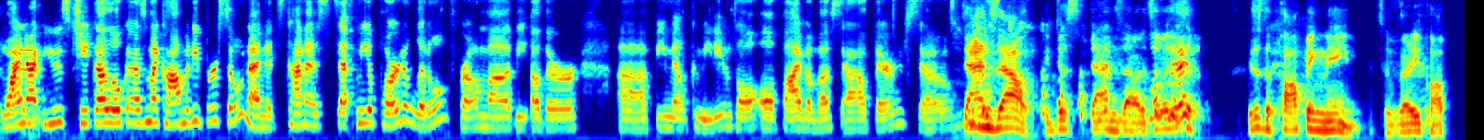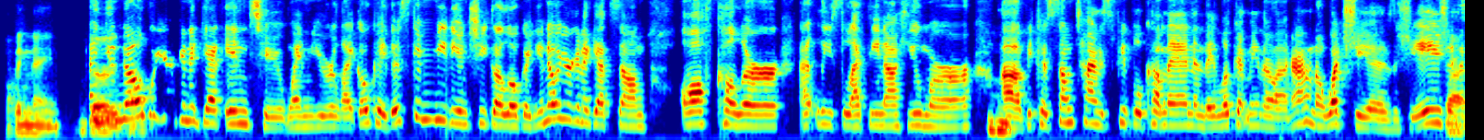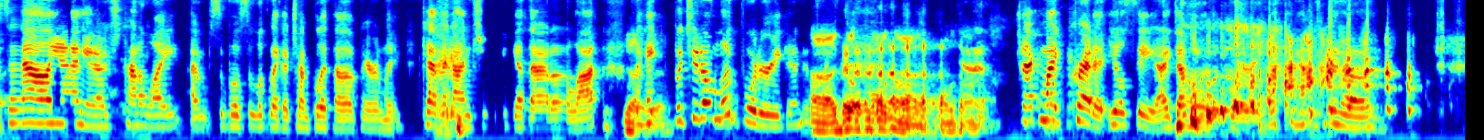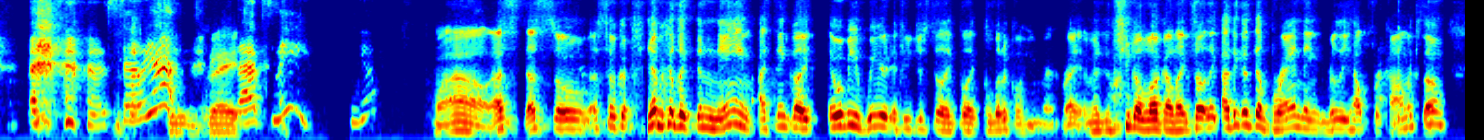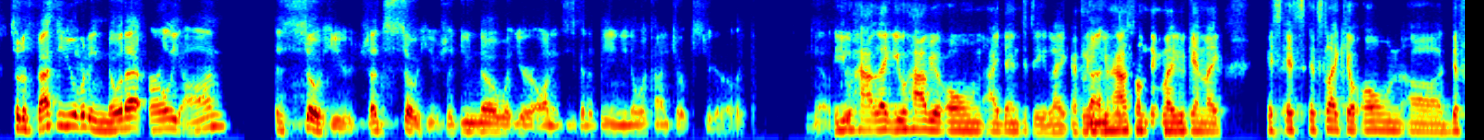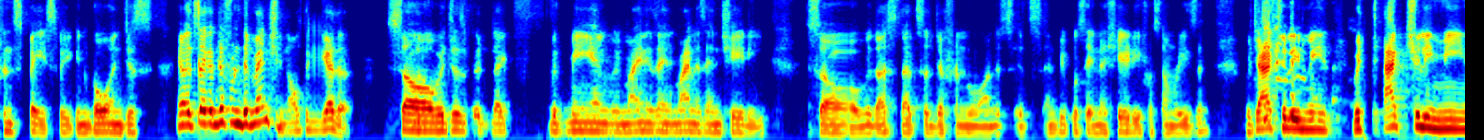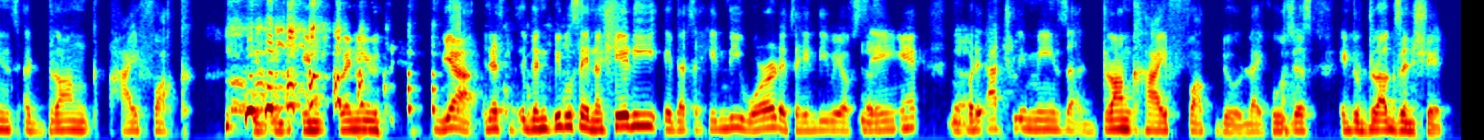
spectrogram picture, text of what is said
why not use Chica Loca as my comedy persona? And it's kind of set me apart a little from uh, the other uh, female comedians, all, all five of us out there. So stands out. It just stands out. It's, a, it's, a, it's just a popping name. It's a very popping name. And you know powerful. what you're gonna get into when you're like, okay, this comedian Chica Loca, you know you're gonna get some off-color, at least Latina humor, Mhm. uh, because sometimes people come in and they look at me, they're like, I don't know what she is. Is she Asian, Right. Italian? You know, she's kind of like I'm supposed to look like a chunkleta, apparently. Kevin, I'm sure you get that a lot. Yeah, Like, yeah. but you don't look Puerto Rican. Uh, don't- all the time. All the time. Check my credit, you'll see. I definitely look Puerto Rican. so, so yeah, mm, Great. that's me. Yeah. Wow, that's that's so that's so good. Yeah, because like the name, I think like it would be weird if you just did like like political humor, right? I mean, look. Loca, like so, like I think that the branding really helped for comics though. So the fact that you already know that early on is so huge. That's so huge. Like you know what your audience is gonna be, and you know what kind of jokes you're gonna like. Yeah, you have like you have your own identity. Like at least you have something like you can like it's it's it's like your own uh different space where you can go and just you know it's like a different dimension altogether. So which is with like with me and with mine is mine is NShady. So with us, that's a different one. It's it's and people say shady for some reason, which actually means which actually means a drunk high fuck. In- in- in- when you yeah it is, when people say nashedi it, that's a hindi word it's a hindi way of Yeah. saying it yeah. but it actually means a drunk high fuck dude like who's Uh-huh. just into drugs and shit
